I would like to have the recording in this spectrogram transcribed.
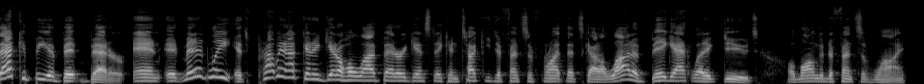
that could be a bit better. And admittedly, it's probably not going to get a whole lot better against a Kentucky defensive front that's got a lot of big athletic dudes along the defensive line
